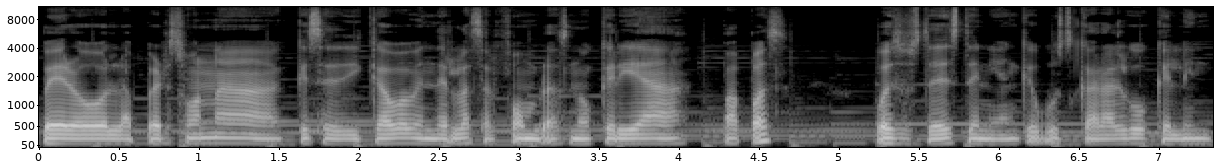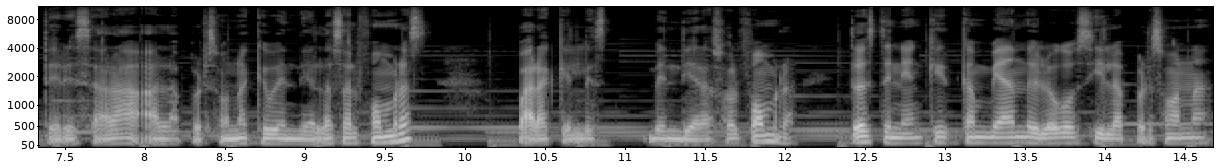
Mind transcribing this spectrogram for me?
pero la persona que se dedicaba a vender las alfombras no quería papas, pues ustedes tenían que buscar algo que le interesara a la persona que vendía las alfombras para que les vendiera su alfombra. Entonces tenían que ir cambiando y luego si la persona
